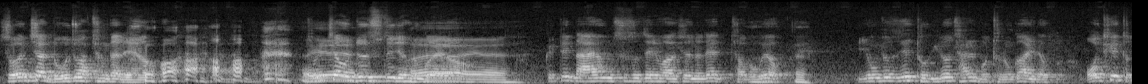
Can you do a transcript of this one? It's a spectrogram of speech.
전차 노조 합창단이에요. 전차 예. 운전수들이 하는 거예요. 예, 예. 그때 나영수 선생님 와주셨는데 저보고요. 네. 이용조 선생님 독일어 잘 못하는 거 아니냐고. 어떻게 또,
